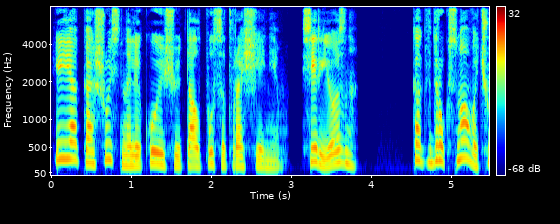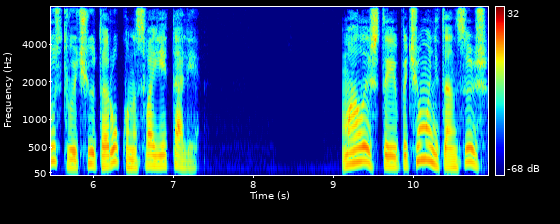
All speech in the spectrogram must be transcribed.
и я кашусь на ликующую толпу с отвращением. Серьезно? Как вдруг снова чувствую чью-то руку на своей талии. «Малыш, ты почему не танцуешь?»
